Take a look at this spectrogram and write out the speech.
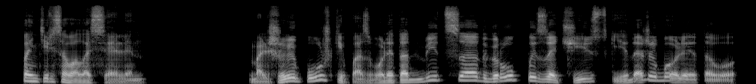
— поинтересовалась Эллен. «Большие пушки позволят отбиться от группы зачистки и даже более того,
